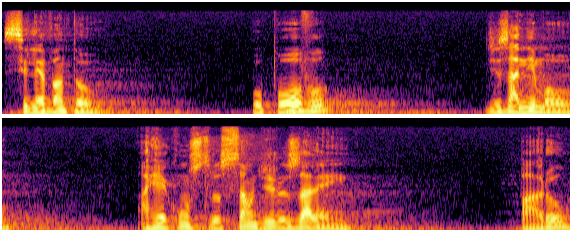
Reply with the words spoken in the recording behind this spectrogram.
se levantou o povo desanimou. A reconstrução de Jerusalém parou.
